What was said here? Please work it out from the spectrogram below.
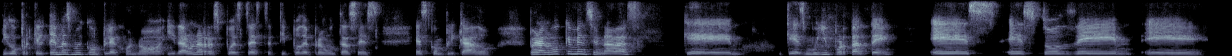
digo, porque el tema es muy complejo, ¿no? Y dar una respuesta a este tipo de preguntas es, es complicado. Pero algo que mencionabas que, es muy importante es esto de eh,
